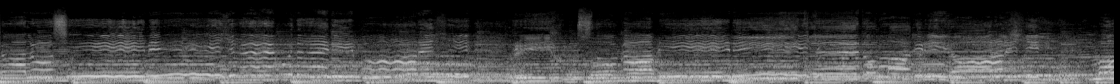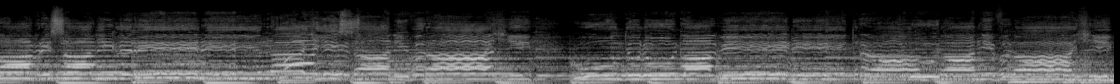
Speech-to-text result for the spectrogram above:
Καλοσύνη γεμ δεν μείνει και τον πατριάρχη. Μαύρη σαν η κρίνη, ράγι σαν η βράχη. Κουντουλού να βίνει, τραγουδάν η βλάχη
